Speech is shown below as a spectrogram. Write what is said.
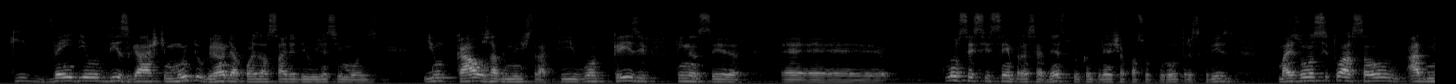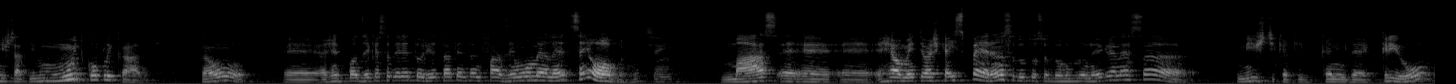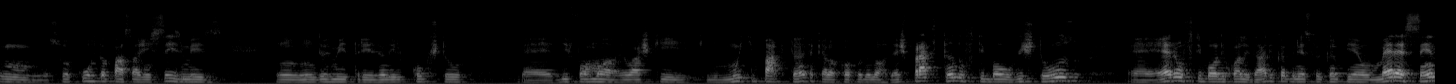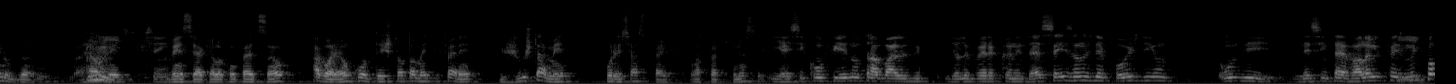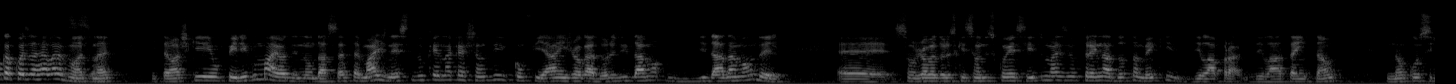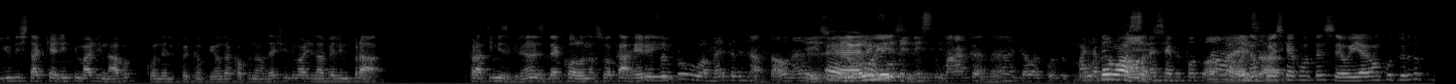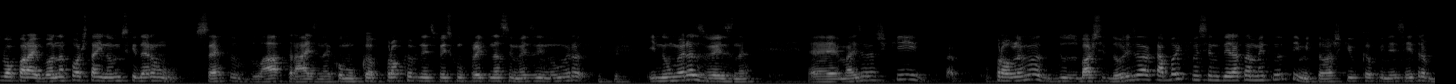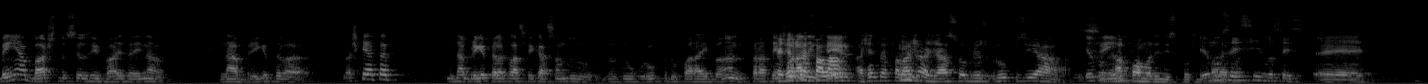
que vem de um desgaste muito grande após a saída de William Simões e um caos administrativo, uma crise financeira, é, é, não sei se sem precedentes, porque o Campinense já passou por outras crises, mas uma situação administrativa muito complicada. Então, é, a gente pode dizer que essa diretoria está tentando fazer um omelete sem ovos. Né? Sim. Mas é, é, é, realmente eu acho que a esperança do torcedor rubro-negro é nessa mística que Canindé criou, em sua curta passagem, seis meses em, em 2013, onde ele conquistou é, de forma, eu acho que, que muito impactante aquela Copa do Nordeste, praticando um futebol vistoso, é, era um futebol de qualidade, o Campinense foi campeão merecendo realmente uhum, vencer aquela competição. Agora, é um contexto totalmente diferente, justamente por esse aspecto, o aspecto financeiro. E aí se confia no trabalho de, de Oliveira Canidé seis anos depois de um, onde nesse intervalo ele fez Isso. muito pouca coisa relevante, né? Exato. né? Então acho que o perigo maior de não dar certo é mais nesse do que na questão de confiar em jogadores e dar, de dar na mão dele. É, são jogadores que são desconhecidos, mas o treinador também que de lá, pra, de lá até então não conseguiu o destaque que a gente imaginava quando ele foi campeão da Copa do Nordeste. A gente imaginava ele indo para para times grandes, decolando a sua carreira ele e... foi pro América de Natal, né? Isso, é, ele foi nesse Maracanã, aquela coisa toda. Mas é pontual, né? Sempre pontual. Não, tá? é, não foi isso que aconteceu. E é uma cultura do futebol paraibano apostar em nomes que deram certo lá atrás, né? Como o próprio Campinense fez com o Freito Nascimento inúmeras, inúmeras vezes, né? É, mas eu acho que o problema dos bastidores acaba influenciando diretamente no time. Então acho que o Campinense entra bem abaixo dos seus rivais aí na, na briga pela... Acho que é até na briga pela classificação do, do, do grupo do Paraibano para a temporada a gente vai inteira. Falar, a gente vai falar já já sobre os grupos e a, a forma de disputa do Eu não sei se vocês é,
